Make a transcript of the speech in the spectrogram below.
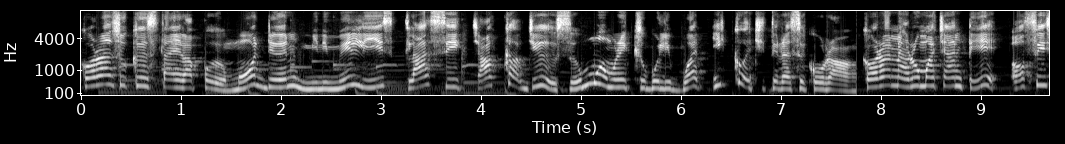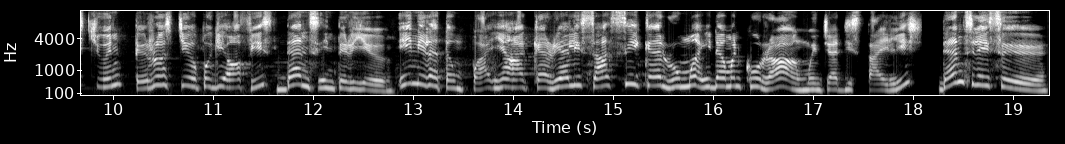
Korang suka style apa? Modern, minimalis, klasik, cakap je. Semua mereka boleh buat ikut cita rasa korang. Korang nak rumah cantik? Office tune? Terus je pergi office Dance Interior. Inilah tempat yang akan realisasikan rumah idaman korang menjadi stylish dan selesa.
